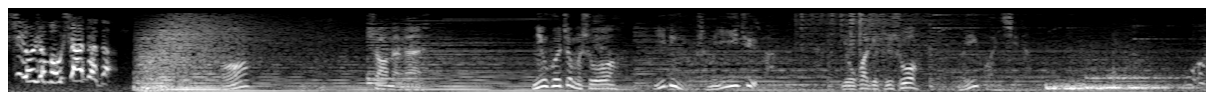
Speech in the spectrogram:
是有人谋杀他的。哦，少奶奶，您会这么说，一定有什么依据吧？有话就直说，没关系的。我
